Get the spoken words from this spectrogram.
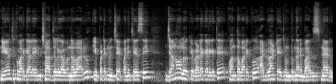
నియోజకవర్గాల ఇన్ఛార్జీలుగా ఉన్నవారు ఇప్పటి నుంచే పనిచేసి జనంలోకి వెళ్ళగలిగితే కొంతవరకు అడ్వాంటేజ్ ఉంటుందని భావిస్తున్నారు.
